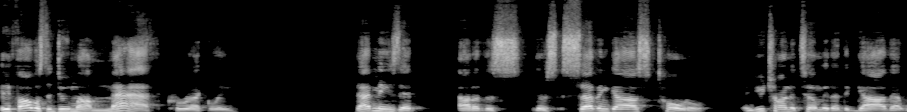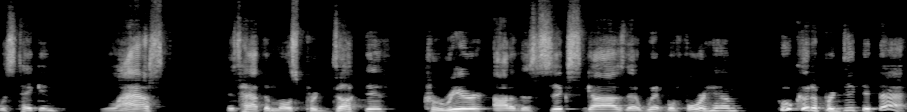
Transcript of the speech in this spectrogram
if I was to do my math correctly, that means that out of this, there's seven guys total. And you trying to tell me that the guy that was taken last has had the most productive career out of the six guys that went before him, who could have predicted that?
